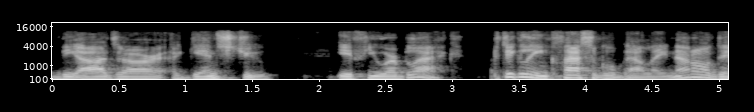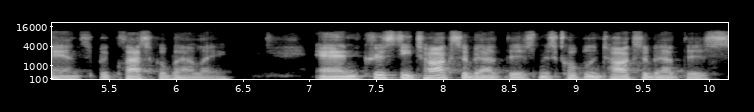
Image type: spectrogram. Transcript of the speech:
the odds are against you if you are Black, particularly in classical ballet, not all dance, but classical ballet. And Misty talks about this, Miss Copeland talks about this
